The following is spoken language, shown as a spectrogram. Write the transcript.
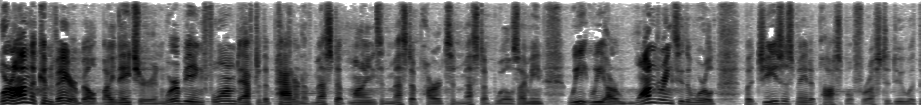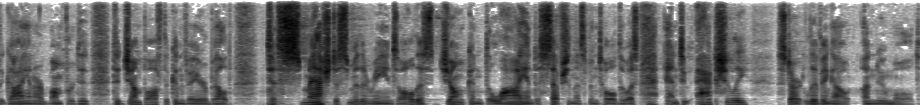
We're on the conveyor belt by nature, and we're being formed after the pattern of messed up minds and messed up hearts and messed up wills. I mean, we, we are wandering through the world, but Jesus made it possible for us to do what the guy in our bumper did to jump off the conveyor belt, to smash to smithereens all this junk and lie and deception that's been told to us, and to actually start living out a new mold.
